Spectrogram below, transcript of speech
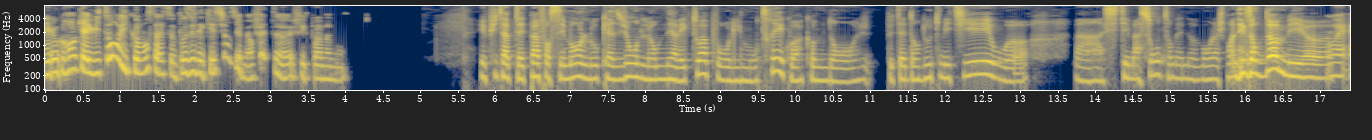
Mais le grand qui a 8 ans, il commence à se poser des questions, se dire, mais en fait, elle fait quoi, maman? Et puis, tu n'as peut-être pas forcément l'occasion de l'emmener avec toi pour lui montrer, quoi, comme dans peut-être dans d'autres métiers ou euh, ben, si t'es maçon, t'emmènes. Bon, là, je prends un exemple d'homme, mais euh, ouais.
